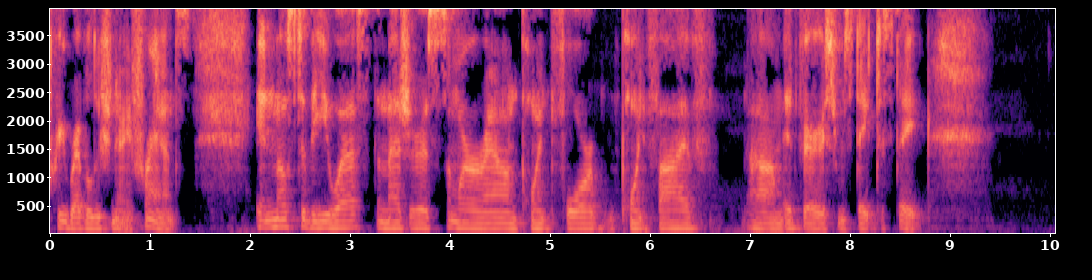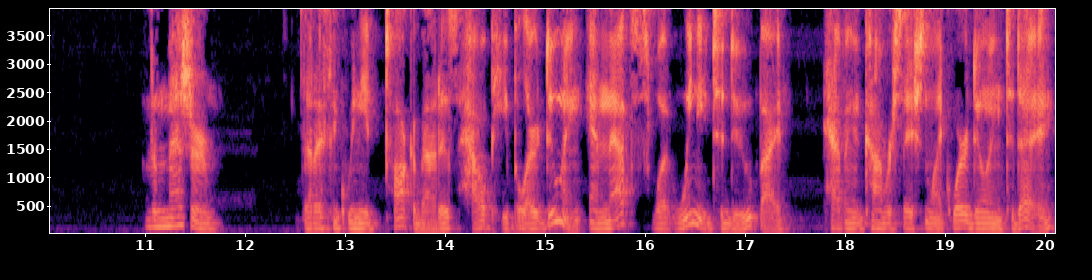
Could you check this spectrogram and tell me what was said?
pre revolutionary France. In most of the US, the measure is somewhere around 0.4, 0.5. Um, it varies from state to state. The measure that I think we need to talk about is how people are doing. And that's what we need to do by having a conversation like we're doing today,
